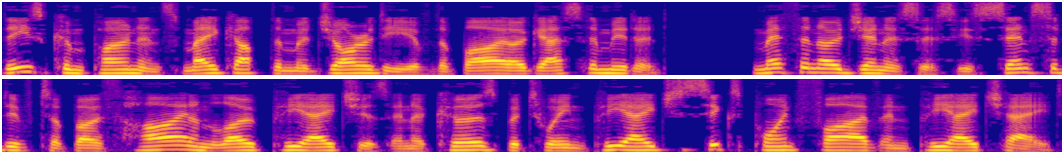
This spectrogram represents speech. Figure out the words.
These components make up the majority of the biogas emitted. Methanogenesis is sensitive to both high and low pHs and occurs between pH 6.5 and pH 8.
